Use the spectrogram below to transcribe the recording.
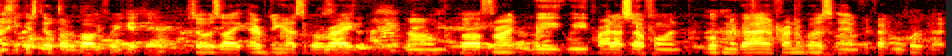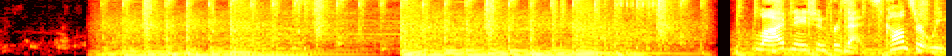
line. He can still throw the ball before you get there. So it's like everything has to go right. Um, but up front, we we pride ourselves on whooping the guy in front of us and affecting the quarterback. Live Nation presents Concert Week.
